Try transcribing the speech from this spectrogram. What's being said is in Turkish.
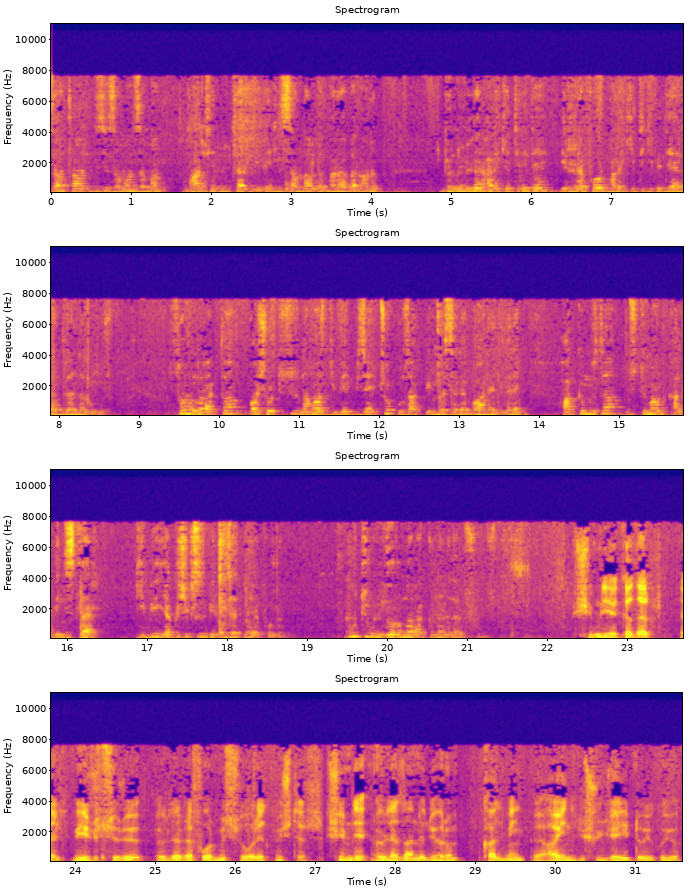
zat halinizi zaman zaman Martin Luther gibi insanlarla beraber anıp gönüllüler hareketini de bir reform hareketi gibi değerlendirenler olur. Son olarak da başörtüsüz namaz gibi bize çok uzak bir mesele bahane edilerek hakkımızda Müslüman Kalvinistler gibi yakışıksız bir benzetme yapıldı. Bu türlü yorumlar hakkında neler düşünüyorsunuz? Şimdiye kadar belki bir sürü öyle reformist zuhur etmiştir. Şimdi öyle zannediyorum Calvin ve aynı düşünceyi, duyguyu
